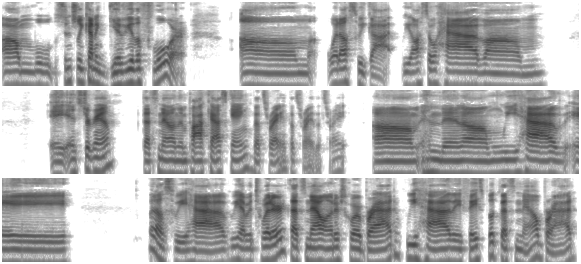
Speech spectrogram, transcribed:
Um, we'll essentially kind of give you the floor. Um, what else we got? We also have um a Instagram that's now and then podcast gang. That's right. That's right. That's right. Um, and then um we have a what else we have? We have a Twitter that's now underscore Brad. We have a Facebook that's now Brad.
